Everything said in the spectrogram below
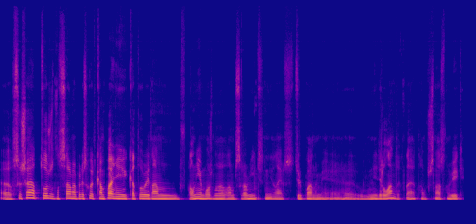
Э, В США тоже то самое происходит. Компании, которые там вполне можно там, сравнить, не знаю, с тюльпанами э, в Нидерландах, да, там в 16 веке,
